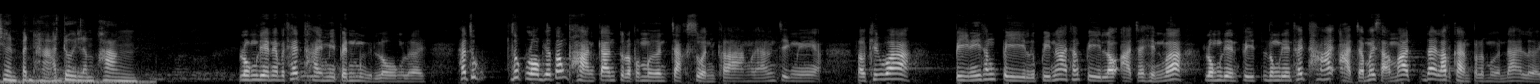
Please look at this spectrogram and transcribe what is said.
ชิญปัญหาโดยลำพัง โรงเรียนในประเทศไทยมีเป็นหมื่นโรงเลย ถ้าทุกทุกโรงจะต้องผ่านการตรวจประเมินจากส่วนกลางแล้วจริงๆเนี่ยเราคิดว่าปีนี้ทั้งปีหรือปีหน้าทั้งปี เราอาจจะเห็นว่าโรงเรียนปีโรงเรียนท้ายๆอาจจะไม่สามารถได้รับการประเมินได้เลย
